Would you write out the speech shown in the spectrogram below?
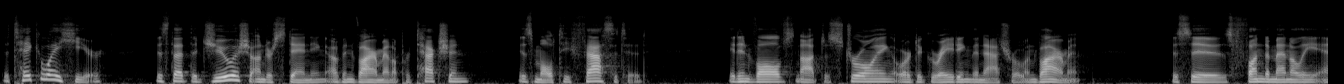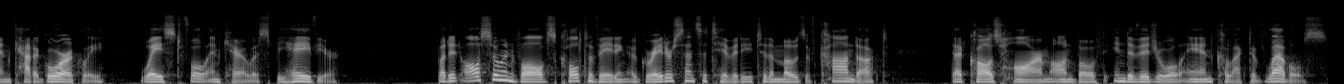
The takeaway here is that the Jewish understanding of environmental protection is multifaceted. It involves not destroying or degrading the natural environment. This is fundamentally and categorically wasteful and careless behavior. But it also involves cultivating a greater sensitivity to the modes of conduct that cause harm on both individual and collective levels.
